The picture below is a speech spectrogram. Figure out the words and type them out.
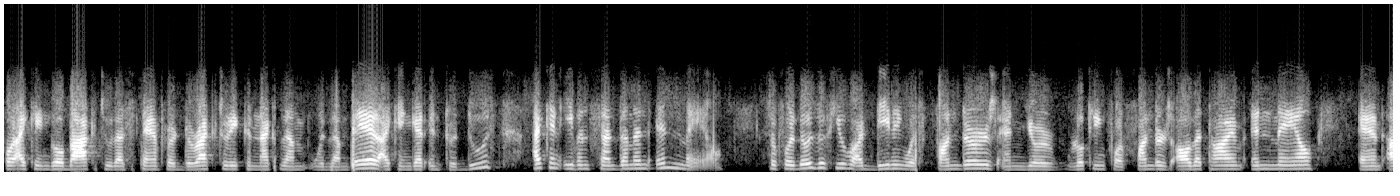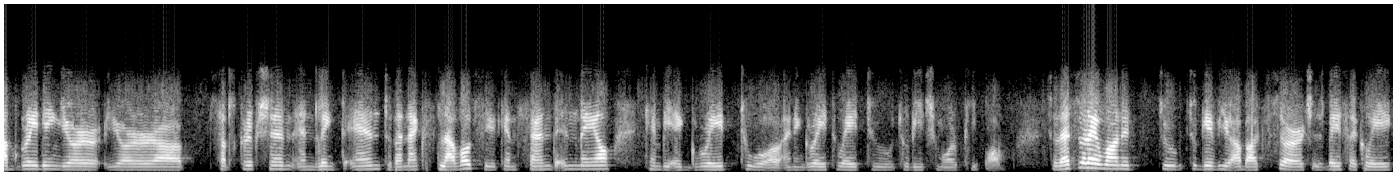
or I can go back to the Stanford directory, connect them with them there. I can get introduced. I can even send them an in-mail. So for those of you who are dealing with funders and you're looking for funders all the time, InMail and upgrading your, your uh, subscription and LinkedIn to the next level so you can send InMail can be a great tool and a great way to, to reach more people. So that's what I wanted to, to give you about search is basically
